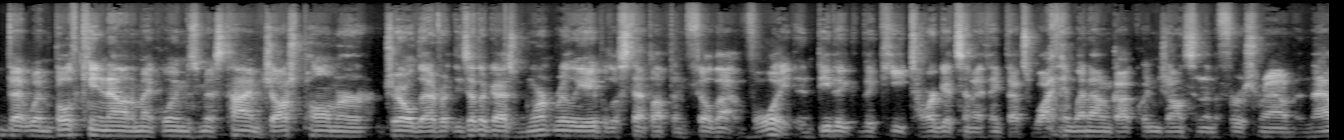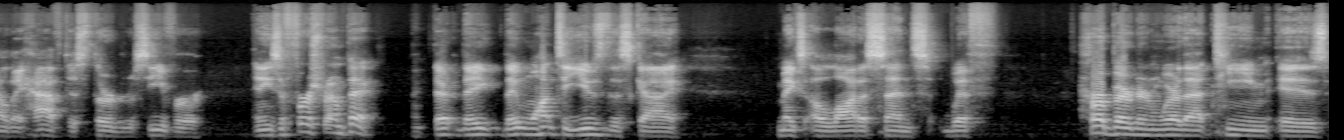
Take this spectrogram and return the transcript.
that when both Keenan Allen and Mike Williams missed time, Josh Palmer, Gerald Everett, these other guys weren't really able to step up and fill that void and be the, the key targets. And I think that's why they went out and got Quentin Johnston in the first round. And now they have this third receiver, and he's a first round pick. Like they they want to use this guy. Makes a lot of sense with Herbert and where that team is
